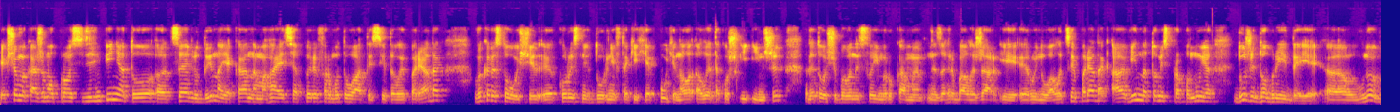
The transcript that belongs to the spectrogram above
Якщо ми кажемо про Сі Цзіньпіня, то е, це людина, яка намагається переформатувати світовий порядок, використовуючи е, корисних дурнів, таких як Путін, але- також і інших, для того, щоб вони своїми руками не загребали жар і е, руйнували цей порядок. А він натомість пропонує дуже добрі ідеї. Ну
